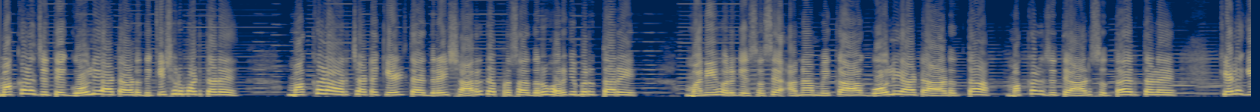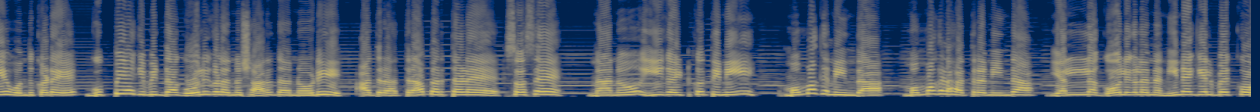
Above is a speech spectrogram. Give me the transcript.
ಮಕ್ಕಳ ಜೊತೆ ಗೋಲಿ ಆಟ ಆಡೋದಕ್ಕೆ ಶುರು ಮಾಡ್ತಾಳೆ. ಮಕ್ಕಳ ಅರ್ಚಾಟ ಕೇಳ್ತಾ ಇದ್ರೆ ಶಾರದಾ ಪ್ರಸಾದರು ಹೊರಗೆ ಬರುತ್ತಾರೆ. ಮನೆ ಹೊರಗೆ ಸೊಸೆ ಅನಾಮಿಕ ಗೋಲಿ ಆಟ ಆಡುತ್ತಾ ಮಕ್ಕಳ ಜೊತೆ ಆಡಿಸುತ್ತಾ ಇರ್ತಾಳೆ. ಕೆಳಗೆ ಒಂದು ಕಡೆ ಗುಪ್ಪಿಯಾಗಿ ಬಿದ್ದ ಗೋಲಿಗಳನ್ನು ಶಾರದಾ ನೋಡಿ ಅದರ ಹತ್ರ ಬರ್ತಾಳೆ. ಸೊಸೆ, ನಾನು ಈಗ ಇಟ್ಕೋತೀನಿ. ಮೊಮ್ಮಗನಿಂದ, ಮೊಮ್ಮಗಳ ಹತ್ರನಿಂದ ಎಲ್ಲ ಗೋಲಿಗಳನ್ನ ನೀನೇ ಗೆಲ್ಬೇಕು.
